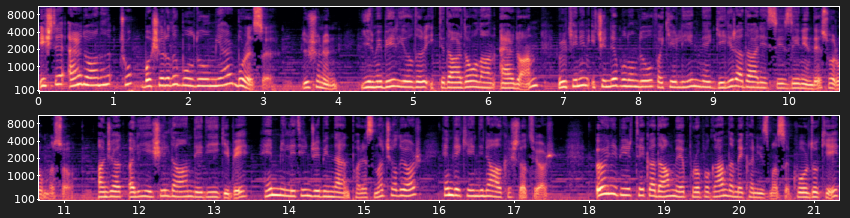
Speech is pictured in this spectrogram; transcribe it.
İşte Erdoğan'ı çok başarılı bulduğum yer burası. Düşünün 21 yıldır iktidarda olan Erdoğan, ülkenin içinde bulunduğu fakirliğin ve gelir adaletsizliğinin de sorumlusu. Ancak Ali Yeşildağ'ın dediği gibi hem milletin cebinden parasını çalıyor hem de kendini alkışlatıyor. Öyle bir tek adam ve propaganda mekanizması kurdu ki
